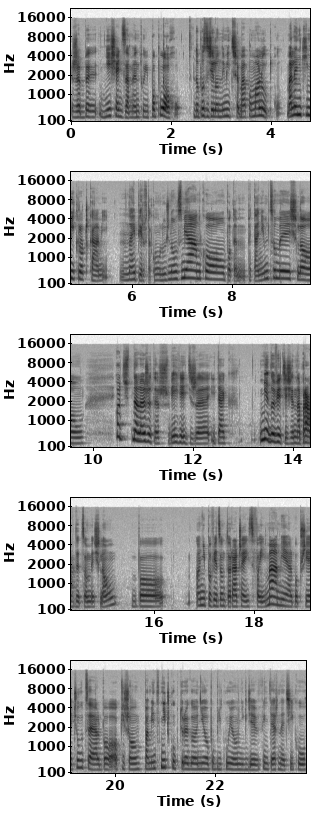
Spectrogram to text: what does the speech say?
żeby nie siać zamętu i popłochu. No bo z zielonymi trzeba pomalutku, maleńkimi kroczkami. Najpierw taką luźną wzmianką, potem pytaniem, co myślą. Choć należy też wiedzieć, że i tak nie dowiecie się naprawdę, co myślą, bo oni powiedzą to raczej swojej mamie albo przyjaciółce, albo opiszą w pamiętniczku, którego nie opublikują nigdzie w interneciku,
